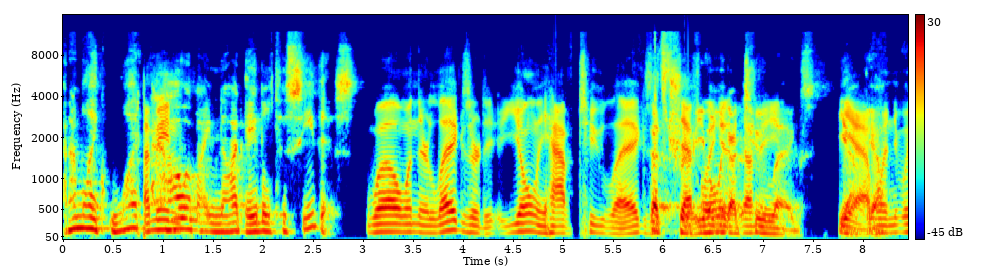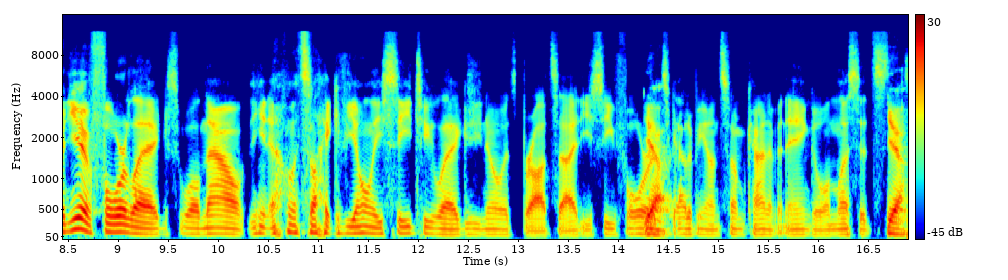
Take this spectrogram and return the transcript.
And I'm like, what? I mean, how am I not able to see this? Well, when their legs are, you only have two legs. That's true. You've only got two I mean, legs. Yeah, yeah, yeah, When when you have four legs, well, now you know it's like if you only see two legs, you know it's broadside. You see four, yeah. it's got to be on some kind of an angle, unless it's yeah.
